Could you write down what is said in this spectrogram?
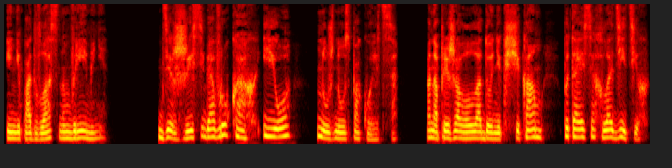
и неподвластным времени. «Держи себя в руках, Ио, нужно успокоиться». Она прижала ладони к щекам, пытаясь охладить их.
